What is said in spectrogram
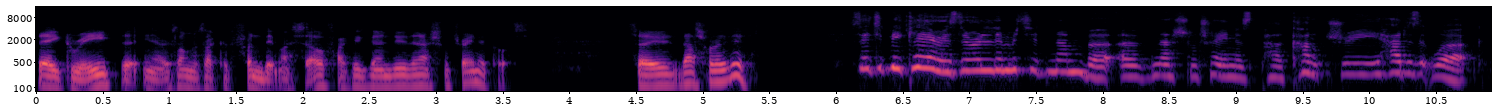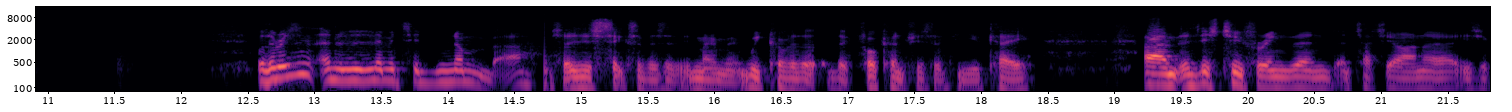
they agreed that you know as long as I could fund it myself, I could go and do the national trainer course. So that's what I did. So to be clear, is there a limited number of national trainers per country? How does it work? Well, there isn't a limited number. So there's six of us at the moment. We cover the, the four countries of the UK. Um, there's two for England, and Tatiana is a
